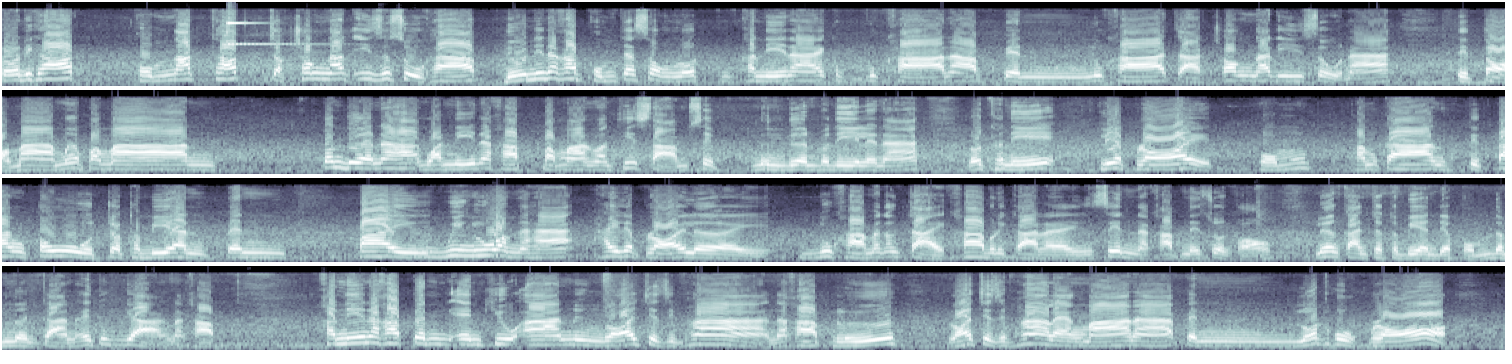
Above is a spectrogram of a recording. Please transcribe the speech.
สวัสดีครับ ผมนัทครับ จากช่องนัทอีซูซูครับ เดี๋ยววันนี้นะครับผมจะส่งรถคันนี้นะให้กับลูกค้านะครับ เป็นลูกค้าจากช่องนัทอีซูซูนะ ติดต่อมาเมื่อประมาณต้นเดือนนะครับวันนี้นะครับประมาณวันที่ 30 1 เดือนพอดีเลยนะ รถคันนี้เรียบร้อย ผมทำการติดตั้งตู้จดทะเบียนเป็นป้ายวิ่งร่วมนะฮะให้เรียบร้อยเลย ลูกค้าไม่ต้องจ่ายค่าบริการอะไรทั้งสิ้นนะครับในส่วนของเรื่องการจดทะเบียนเดี๋ยวผมดำเนินการให้ทุกอย่างนะครับ คันนี้นะครับเป็น NQR 175 นะครับหรือ 175 แรงม้านะ เป็นรถ 6 ล้อ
